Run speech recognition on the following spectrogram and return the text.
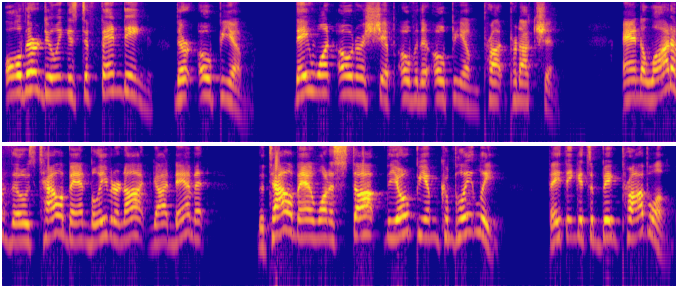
all they're doing is defending their opium. They want ownership over the opium pro- production. And a lot of those Taliban, believe it or not, god damn it, the Taliban want to stop the opium completely. They think it's a big problem.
